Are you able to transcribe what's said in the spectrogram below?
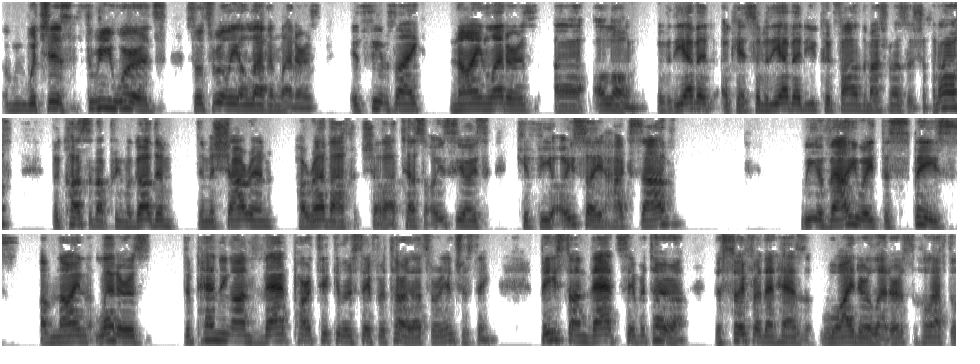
which is three words, so it's really eleven letters. It seems like nine letters uh, alone. Over the Eved, okay, so with the Eved, you could follow the Mashmaz of Shulchan the Kasav Pri Megadim, the Mesharin, Harevach, Shalates Oisios, Kifi Oisai Haksav. We evaluate the space of nine letters depending on that particular Sefer Torah. That's very interesting. Based on that Sefer Torah, the Sefer that has wider letters, he'll have to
